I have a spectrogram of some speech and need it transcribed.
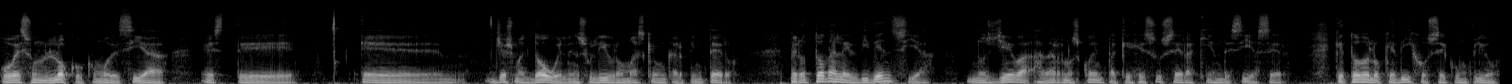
o es un loco, como decía este eh, Josh McDowell en su libro Más que un carpintero. Pero toda la evidencia nos lleva a darnos cuenta que Jesús era quien decía ser, que todo lo que dijo se cumplió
